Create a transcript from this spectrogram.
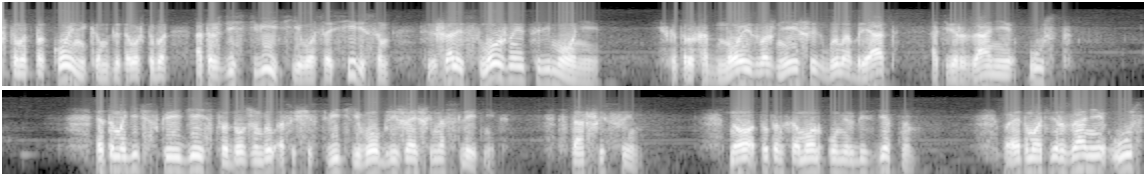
что над покойником, для того чтобы отождествить его с Осирисом, совершались сложные церемонии, из которых одной из важнейших был обряд отверзания уст. Это магическое действо должен был осуществить его ближайший наследник, старший сын. Но Тутанхамон умер бездетным. Поэтому отверзание уст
